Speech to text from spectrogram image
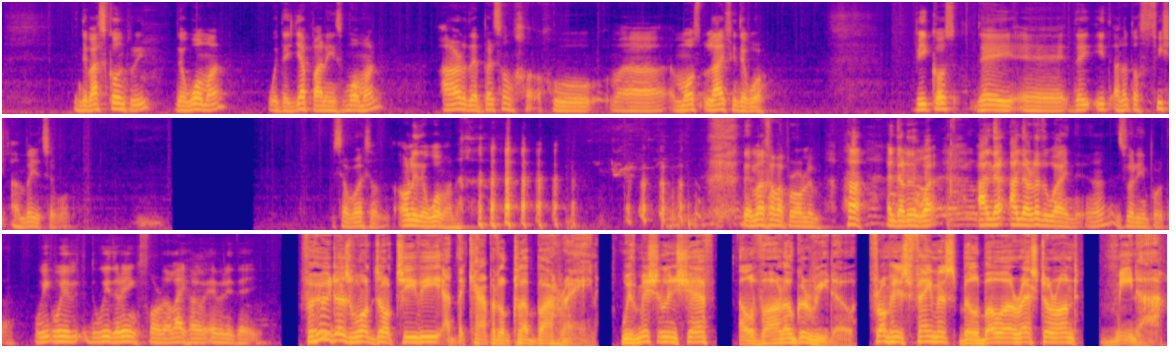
in the Basque Country, the woman with the Japanese woman are the person who uh, most live in the world because they uh, they eat a lot of fish and vegetables. It's a reason. Only the woman. the man have a problem. And, the red wine, and, the, and the red wine. Huh? It's very important. We, we, we drink for the life of every day. For Who Does What.tv at the Capital Club Bahrain, with Michelin chef Alvaro Garrido from his famous Bilbao restaurant, Mina.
